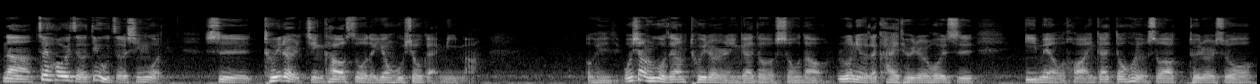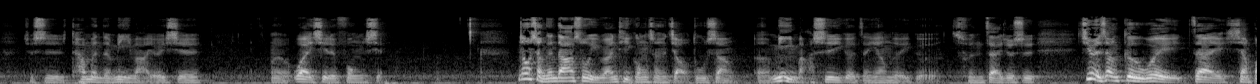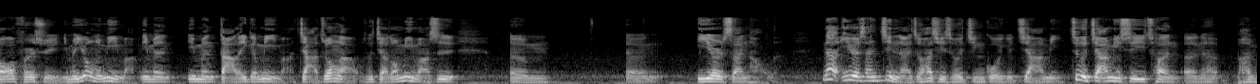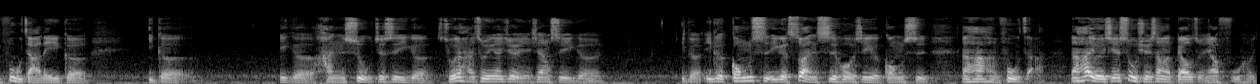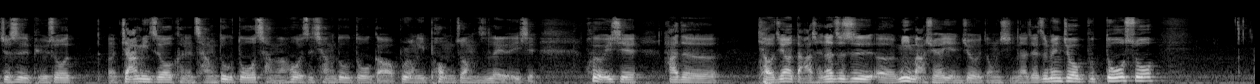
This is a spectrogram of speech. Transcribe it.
那最后一则第五则新闻是 Twitter 仅靠所有的用户修改密码。OK，我想如果这样 Twitter 的人应该都有收到。如果你有在开 Twitter 或者是 email 的话，应该都会有收到 Twitter 说，就是他们的密码有一些呃外泄的风险。那我想跟大家说，以软体工程的角度上，呃，密码是一个怎样的一个存在？就是基本上各位在像包括 Firstry，你们用的密码，你们你们打了一个密码，假装啦，我说假装密码是嗯嗯一二三好了。那一二三进来之后，它其实会经过一个加密，这个加密是一串呃很很复杂的一个一个一个函数，就是一个所谓函数，应该就有点像是一个一个一个公式，一个算式或者是一个公式。那它很复杂，那它有一些数学上的标准要符合，就是比如说呃加密之后可能长度多长啊，或者是强度多高，不容易碰撞之类的一些，会有一些它的条件要达成。那这是呃密码学来研究的东西，那在这边就不多说。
